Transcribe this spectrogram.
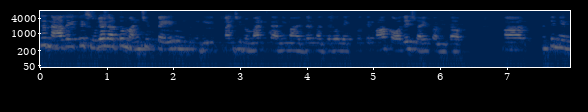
సార్ నాదైతే సూర్య గారితో మంచి పేరు ఉంటుంది. మంచి రొమాన్స్ కానీ మా ఇద్దరి మధ్యలో లేకపోతే మా కాలేజ్ లైఫ్ అంతా. మా అంటే మేము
